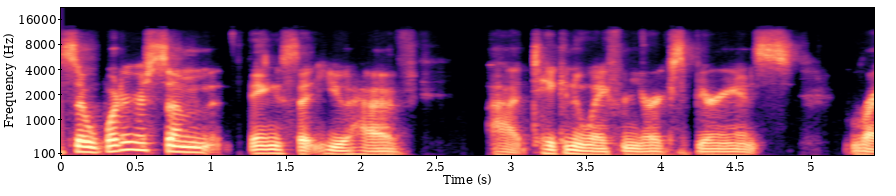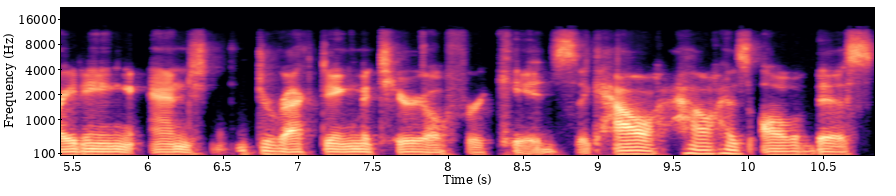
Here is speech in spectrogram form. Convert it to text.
So, what are some things that you have uh, taken away from your experience writing and directing material for kids? Like, how how has all of this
